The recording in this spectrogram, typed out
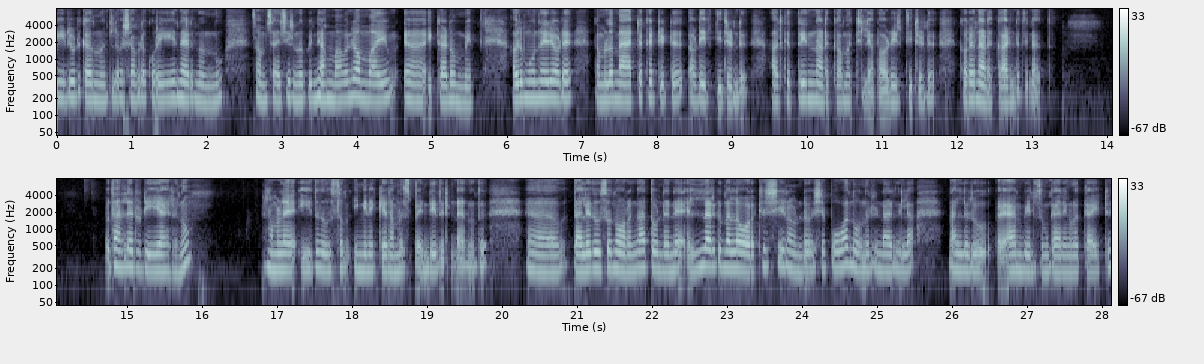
വീഡിയോ എടുക്കാൻ നിന്നിട്ടില്ല. പക്ഷെ അവിടെ കുറേ നേരം നിന്നു സംസാരിച്ചിരുന്നു. പിന്നെ അമ്മാവനും അമ്മായിയും ഇക്കാടെ ഉമ്മയും. അവർ മൂന്നുപേരും അവിടെ നമ്മൾ മാറ്റൊക്കെ ഇട്ടിട്ട് അവിടെ ഇരുത്തിയിട്ടുണ്ട്. അവർക്ക് ഇത്രയും നടക്കാൻ പറ്റില്ല. അപ്പോൾ അവിടെ ഇരുത്തിയിട്ടുണ്ട്. കുറേ നടക്കാണ്ട് ഇതിനകത്ത്. അപ്പോൾ നല്ലൊരു ഡേ ആയിരുന്നു. നമ്മൾ ഏത് ദിവസം ഇങ്ങനെയൊക്കെയാണ് നമ്മൾ സ്പെൻഡ് ചെയ്തിട്ടുണ്ടായിരുന്നത്. തലേ ദിവസം ഒന്നും ഉറങ്ങാത്തതുകൊണ്ട് തന്നെ എല്ലാവർക്കും നല്ല ഉറക്ക ക്ഷീണമുണ്ട് പക്ഷെ പോകാൻ തോന്നിയിട്ടുണ്ടായിരുന്നില്ല. നല്ലൊരു ആംബിയൻസും കാര്യങ്ങളൊക്കെ ആയിട്ട്.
